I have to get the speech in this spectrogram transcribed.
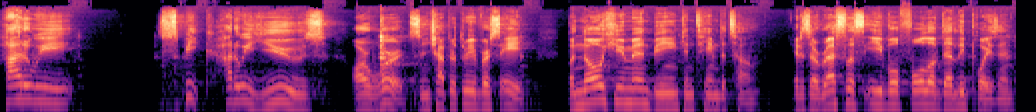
how do we speak? How do we use our words? In chapter 3, verse 8, but no human being can tame the tongue. It is a restless evil full of deadly poison.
